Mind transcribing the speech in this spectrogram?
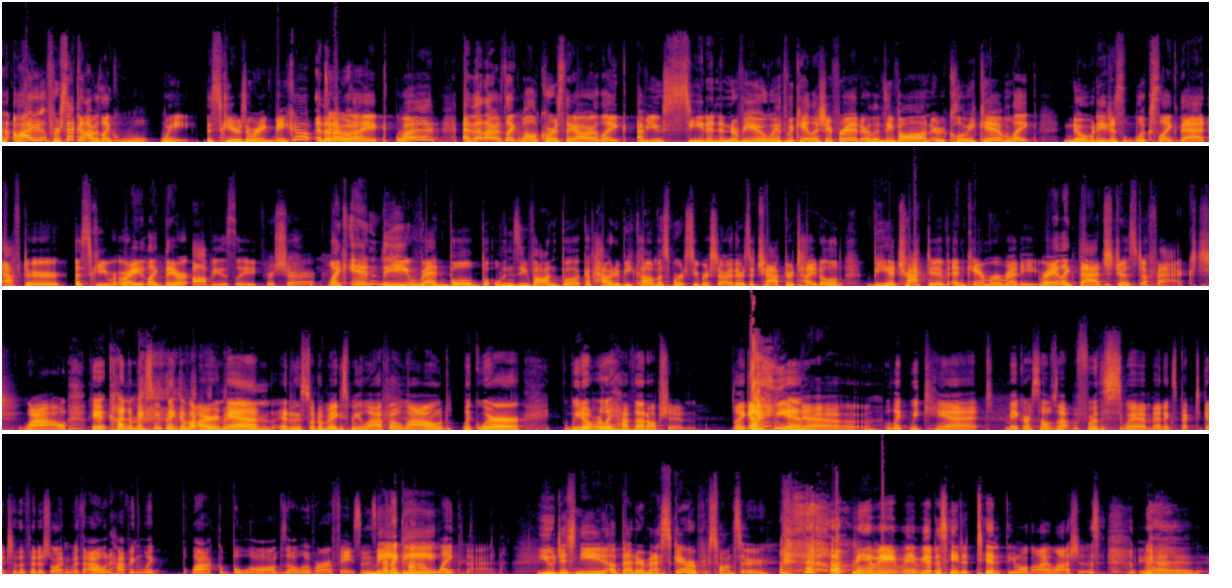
And I, for a second, I was like, wait, the skiers are wearing makeup? And then I was what? like, what? And then I was like, well, of course they are. Like, have you seen an interview with Mikaela Shiffrin or Lindsey Vonn or Chloe Kim? Like, nobody just looks like that after a ski, right? Like, they are obviously. For sure. Like in the Red Bull B- Lindsey Vonn book of how to become a sports superstar, there's a chapter titled "Be Attractive and Camera Ready." Right? Like that's just a fact. Wow. Okay, it kind of makes me think of Iron Man, and it sort of makes me laugh out loud. Like where we don't really have that option. Like I can't, No. like we can't make ourselves up before the swim and expect to get to the finish line without having like black blobs all over our faces. and I kind of like that. You just need a better mascara sponsor. maybe, maybe I just need to tint the old eyelashes. Yeah.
